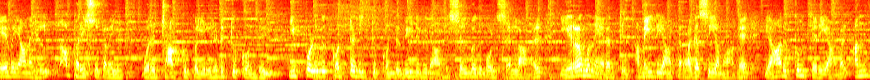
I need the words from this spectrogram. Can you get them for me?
தேவையான எல்லா பரிசுகளையும் ஒரு சாக்கு குப்பையில் எடுத்துக்கொண்டு இப்பொழுது கொட்டடித்து கொண்டு வீடு வீடாக செல்வது போல் செல்லாமல் இரவு நேரத்தில் அமைதியாக ரகசியமாக யாருக்கும் தெரியாமல் அந்த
